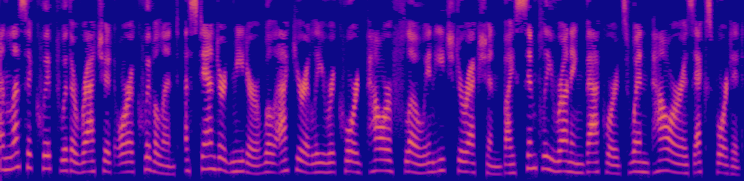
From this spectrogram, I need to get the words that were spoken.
Unless equipped with a ratchet or equivalent, a standard meter will accurately record power flow in each direction by simply running backwards when power is exported.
